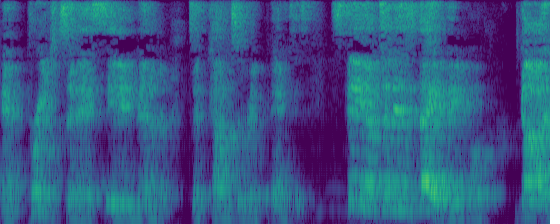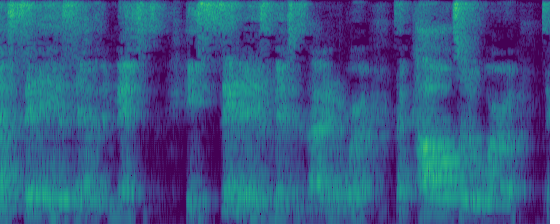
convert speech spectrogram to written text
and preached to that city Nineveh to come to repentance. Still to this day, people, God is sending his heavenly messages. He's sending his messages out in the world to call to the world to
